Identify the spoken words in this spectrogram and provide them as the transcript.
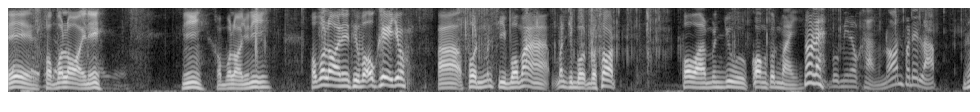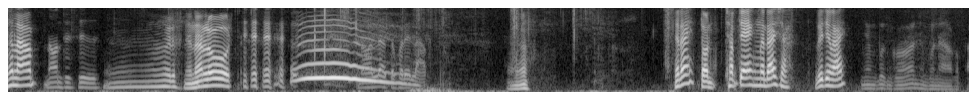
นี่ของบอลอยนี่ นี่ของบอลอยอยู่นี่ของบอลอยนี่ถือว่าโอเคอยู่อ่าฝนมันจีบมา มันจีบดบซอด เพราะว่ามันอยู่กองต้นไม้นั่นแหละบ่มีแนวขังนอนพอได้หลับนะครับนอนซื่อเออเดี๋ยวนั้นโลดๆนอนแล้วแต่พอได้หลับเห็นไหมตอนชับแจ้งนั่นได้ใช่หรือจังไรยังเบิ่งก่อนบ่นาวก็ไป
